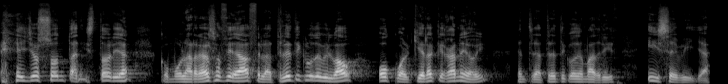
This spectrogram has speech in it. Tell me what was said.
Ellos son tan historia como la Real Sociedad, el Atlético de Bilbao o cualquiera que gane hoy entre Atlético de Madrid y Sevilla.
